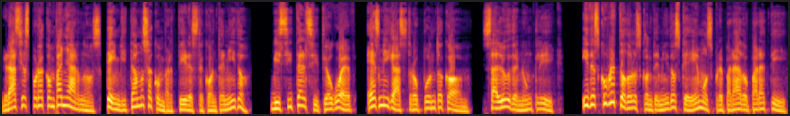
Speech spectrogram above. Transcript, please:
Gracias por acompañarnos. Te invitamos a compartir este contenido. Visita el sitio web esmigastro.com, salud en un clic y descubre todos los contenidos que hemos preparado para ti.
